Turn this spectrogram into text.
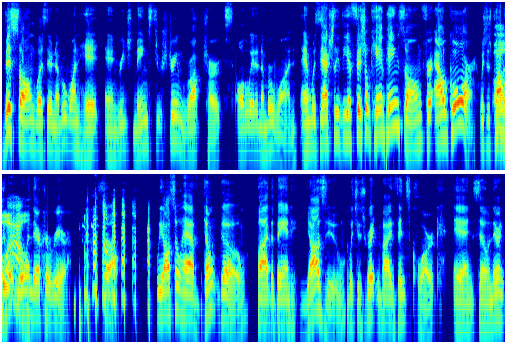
This song was their number one hit and reached mainstream rock charts all the way to number one and was actually the official campaign song for Al Gore, which is oh, probably Oh, what ruined their career. so we also have Don't Go by the band Yazoo, which is written by Vince Clarke. And so and they're an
